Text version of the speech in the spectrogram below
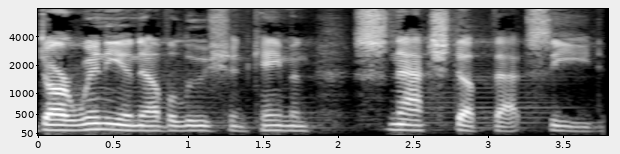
Darwinian evolution came and snatched up that seed.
